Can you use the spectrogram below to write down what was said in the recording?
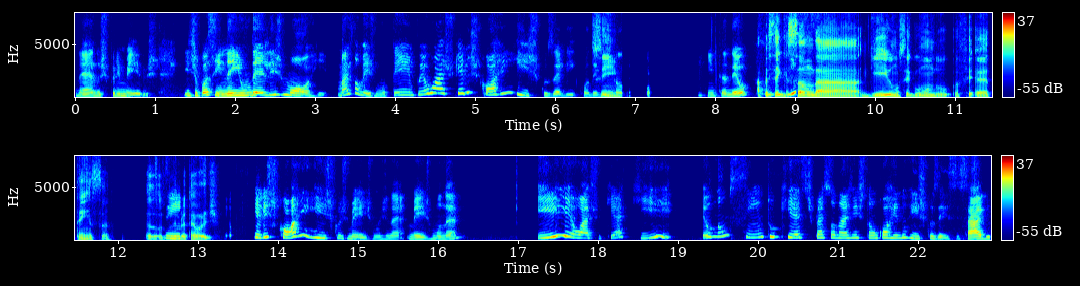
né, nos primeiros. E tipo assim, nenhum deles morre, mas ao mesmo tempo eu acho que eles correm riscos ali quando eles Sim. estão Entendeu? A perseguição da Gale no segundo é tensa. Eu Sim. lembro até hoje. eles correm riscos mesmos, né? Mesmo, né? E eu acho que aqui eu não sinto que esses personagens estão correndo riscos esses, sabe?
